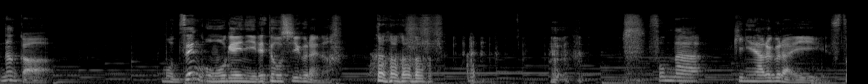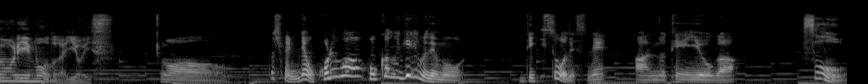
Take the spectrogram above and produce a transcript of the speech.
なんか、もう全重げに入れてほしいぐらいな、そんな気になるぐらいストーリーモードが良いです。ああ。確かに、でもこれは他のゲームでもできそうですね。あの、転用が。そ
